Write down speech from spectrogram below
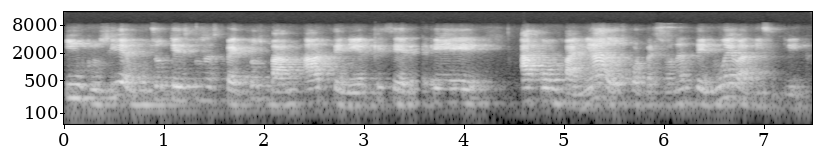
Inclusive muchos de estos aspectos van a tener que ser eh, acompañados por personas de nueva disciplina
